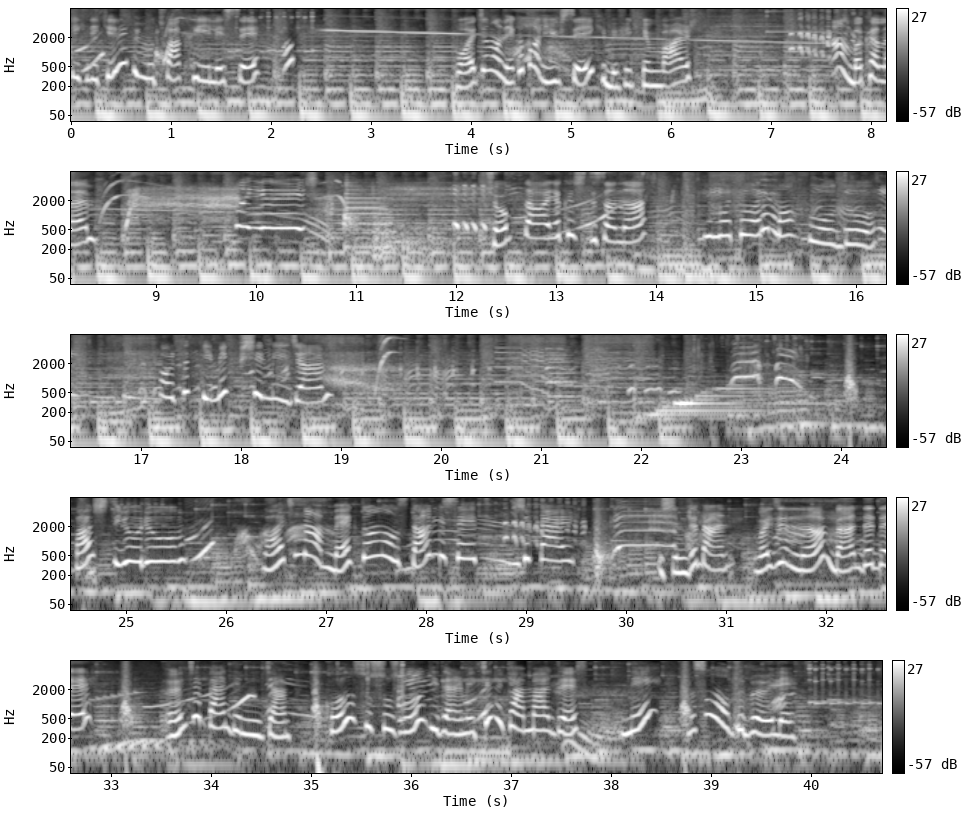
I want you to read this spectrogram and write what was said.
Tehlikeli bir mutfak hilesi. Vay canına ne kadar yüksek bir fikrim var. Al bakalım. Hayır. Çok daha yakıştı sana. Yumurtaları mahvoldu. Artık yemek pişirmeyeceğim. Başlıyorum. Canına McDonald's'tan bir set. Süper. Şimdi ben. Canına bende de. Önce ben deneyeceğim. Kola susuzluğu gidermek için mükemmeldir. Ne? Nasıl oldu böyle?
